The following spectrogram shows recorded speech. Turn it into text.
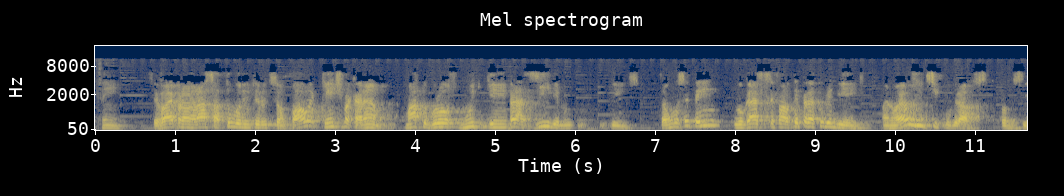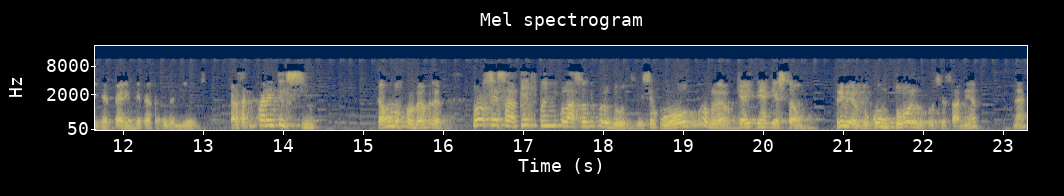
Sim. Você vai para Araçatuba, no interior de São Paulo, é quente pra caramba. Mato Grosso, muito quente. Brasília, muito quente. Então você tem lugares que você fala temperatura ambiente, mas não é os 25 graus quando se refere em temperatura ambiente. O cara está com 45. Então, um dos problemas, processamento e manipulação de produtos. Isso é um outro problema, porque aí tem a questão, primeiro, do controle do processamento, né?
